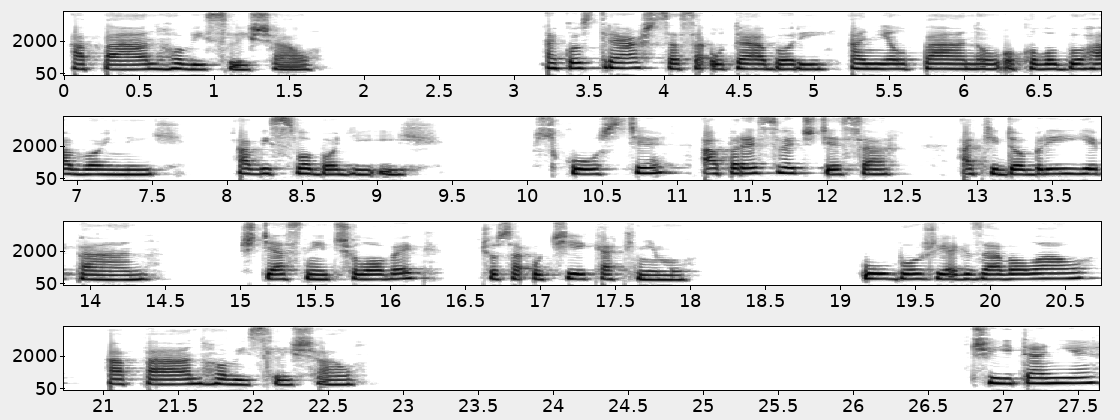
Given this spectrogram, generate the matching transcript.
a pán ho vyslyšal ako strážca sa utáborí aniel pánov okolo Boha vojných a vyslobodí ich. Skúste a presvedčte sa, aký dobrý je pán, šťastný človek, čo sa utieka k nemu. Úbožiak zavolal a pán ho vyslyšal. Čítanie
